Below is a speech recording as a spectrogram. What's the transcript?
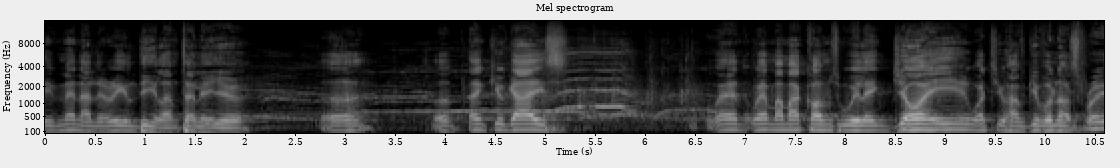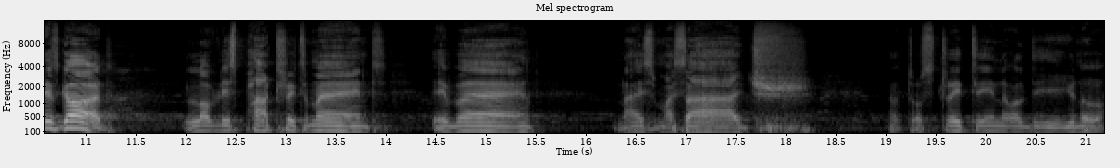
the men are the real deal, I'm telling you. Uh, so thank you, guys. When, when Mama comes, we'll enjoy what you have given us. Praise God. Lovely spa treatment. Amen. Nice massage. To straighten all the, you know,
